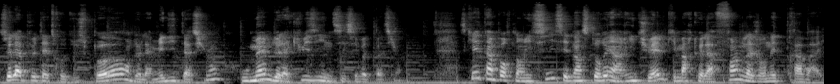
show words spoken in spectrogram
Cela peut être du sport, de la méditation ou même de la cuisine si c'est votre passion. Ce qui est important ici, c'est d'instaurer un rituel qui marque la fin de la journée de travail.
